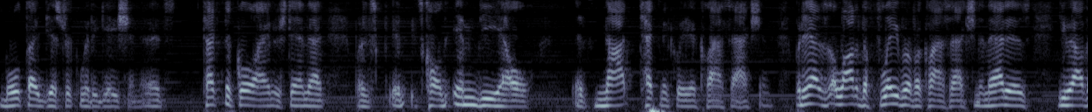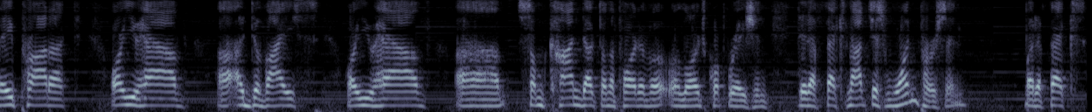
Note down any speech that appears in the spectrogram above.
multi district litigation. And it's technical, I understand that, but it's, it's called MDL it's not technically a class action, but it has a lot of the flavor of a class action, and that is you have a product, or you have uh, a device, or you have uh, some conduct on the part of a, a large corporation that affects not just one person, but affects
